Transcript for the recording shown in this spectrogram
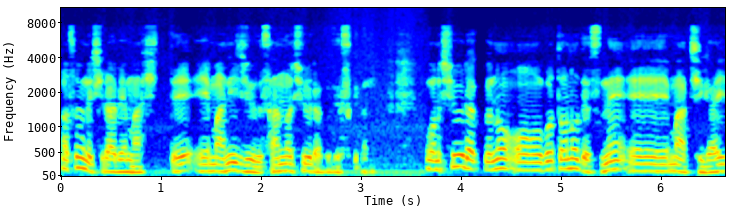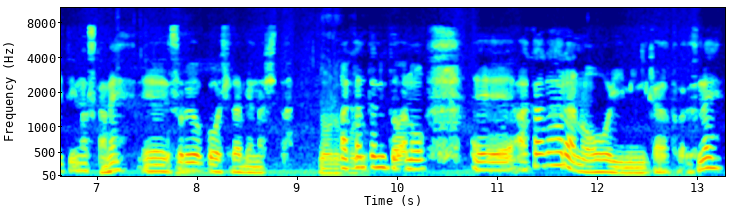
まあ、そういうのを調べまして、えーまあ、23の集落ですけども、この集落のおごとのですね、えーまあ、違いといいますかね、えーそれをこう調べました。まあ、なるほど。簡単に言うと、あの、えー赤瓦の多い民家とかですね、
